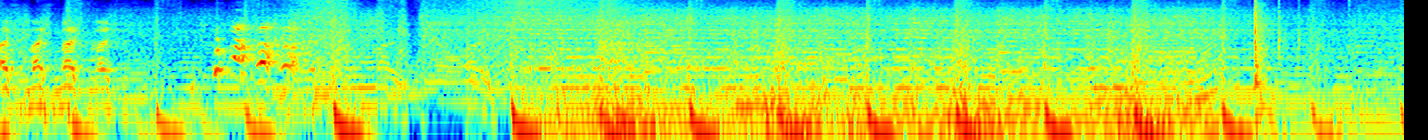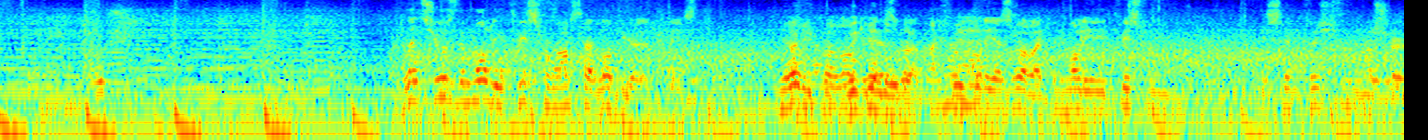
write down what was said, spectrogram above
Knife, knife, knife, knife. Let's use the molly twist from outside lobby at least. Yeah, I we have can, we can do well. that. I have We molly can- as well. I can molly twist from this same position. I'm not sure.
